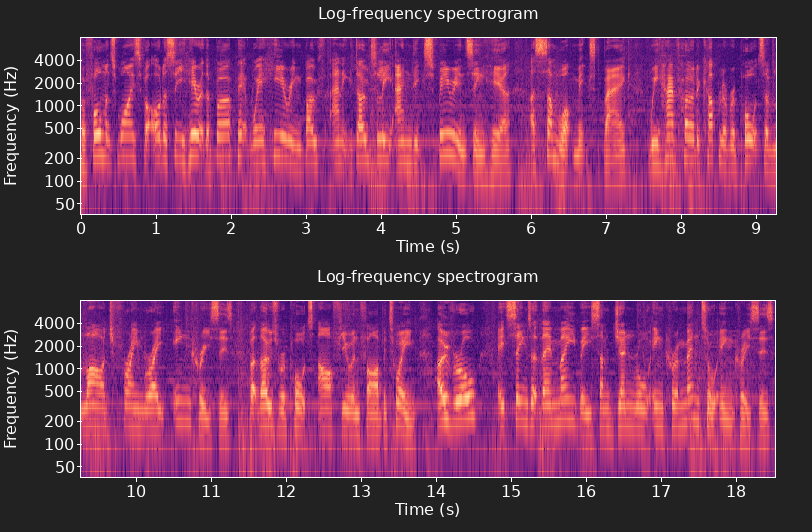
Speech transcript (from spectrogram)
Performance wise for Odyssey here at the Buur Pit we're hearing both anecdotally and experiencing here a somewhat mixed bag. We have heard a couple of reports of large frame rate increases but those reports are few and far between. Overall it seems that there may be some general incremental increases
